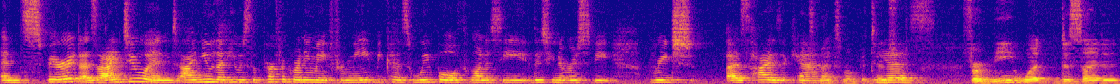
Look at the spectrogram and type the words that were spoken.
and spirit as I do, and I knew that he was the perfect running mate for me because we both want to see this university reach as high as it can. Its maximum potential. Yes. For me, what decided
